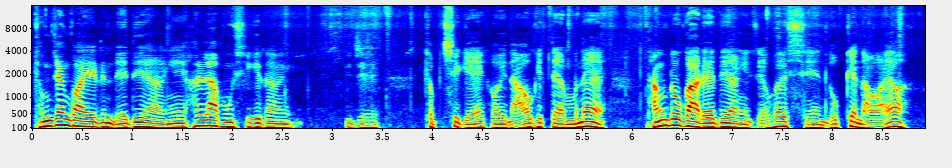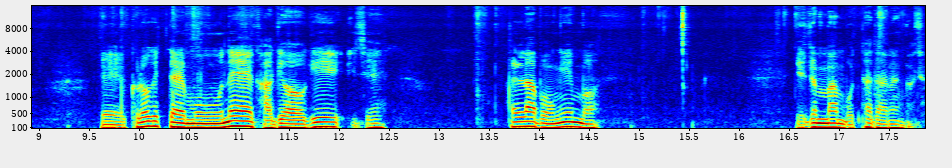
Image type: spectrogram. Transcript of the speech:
경쟁 과일인 레드향이 한라봉식이랑 이제 겹치게 거의 나오기 때문에 당도가 레드향이 이제 훨씬 높게 나와요. 예, 그러기 때문에 가격이 이제 한라봉이 뭐 예전만 못하다는 거죠.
